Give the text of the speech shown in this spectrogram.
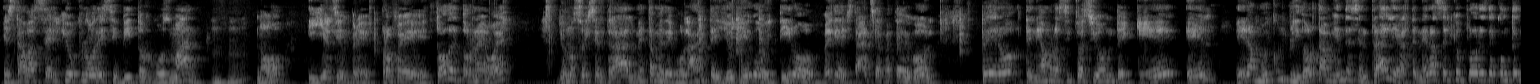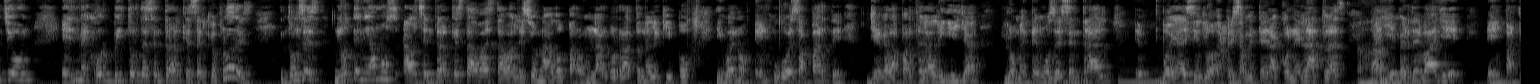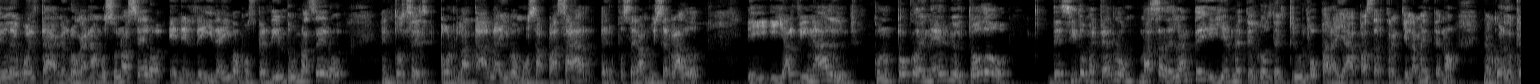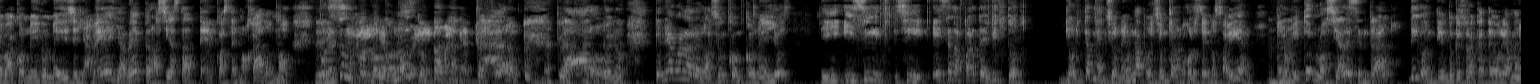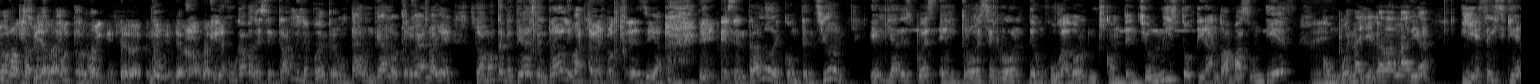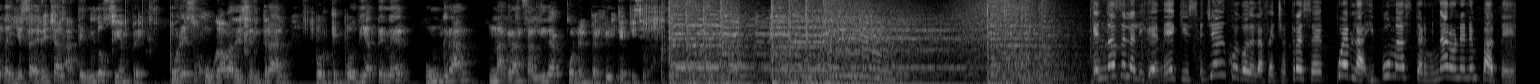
Estaba Sergio Flores y Víctor Guzmán, ¿no? Y él siempre, profe, todo el torneo, ¿eh? Yo no soy central, métame de volante, yo llego y tiro media distancia, mete de gol. Pero teníamos la situación de que él era muy cumplidor también de central y al tener a Sergio Flores de contención es mejor Víctor de central que Sergio Flores. Entonces no teníamos al central que estaba, estaba lesionado para un largo rato en el equipo y bueno, él jugó esa parte. Llega la parte de la liguilla, lo metemos de central, eh, voy a decirlo, precisamente era con el Atlas, Ajá. allí en Verde Valle. El partido de vuelta lo ganamos 1 a 0. En el de ida íbamos perdiendo 1 a 0. Entonces, por la tabla íbamos a pasar, pero pues era muy cerrado. Y, y al final, con un poco de nervio y todo, decido meterlo más adelante y él mete el gol del triunfo para ya pasar tranquilamente, ¿no? Me acuerdo que va conmigo y me dice, ya ve, ya ve, pero así hasta terco, hasta enojado, ¿no? Sí. Por eso lo, lo conozco. claro, claro, bueno, tenía buena relación con, con ellos y, y sí, sí, esa es la parte de Víctor. Yo ahorita mencioné una posición que a lo mejor ustedes no sabían, pero Víctor lo hacía de central. Digo, entiendo que es una categoría Yo menor no que sabía, una Ramón, 20, te ¿no? soy sincero, eh, soy sincero, no él sabía. jugaba de central y le pueden preguntar un día lo que lo vean, oye, Ramón te metía de central y van a ver lo que decía. Eh, de central o de contención. Él ya después entró ese rol de un jugador contención mixto, tirando a más un 10, Sí. con buena llegada al área. Y esa izquierda y esa derecha la ha tenido siempre. Por eso jugaba de central, porque podía tener un gran, una gran salida con el perfil que quisiera. En más de la Liga MX, ya en juego de la fecha 13, Puebla y Pumas terminaron en empate.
